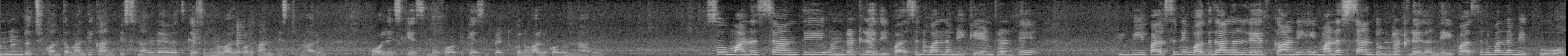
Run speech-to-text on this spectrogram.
ఉండుండొచ్చు. కొంతమంది కనిపిస్తున్నారు డైవర్స్ కేసులు ఉన్న వాళ్ళు కూడా కనిపిస్తున్నారు. పోలీస్ కేసులు కోర్టు కేసులు పెట్టుకున్న వాళ్ళు కూడా ఉన్నారు. సో మనశ్శాంతి ఉండట్లేదు ఈ పర్సన్ వల్ల. మీకు ఏంటంటే ఈ పర్సన్ని వదలాలని లేదు కానీ మనశ్శాంతి ఉండట్లేదండి. ఈ పర్సన్ వల్ల మీకు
